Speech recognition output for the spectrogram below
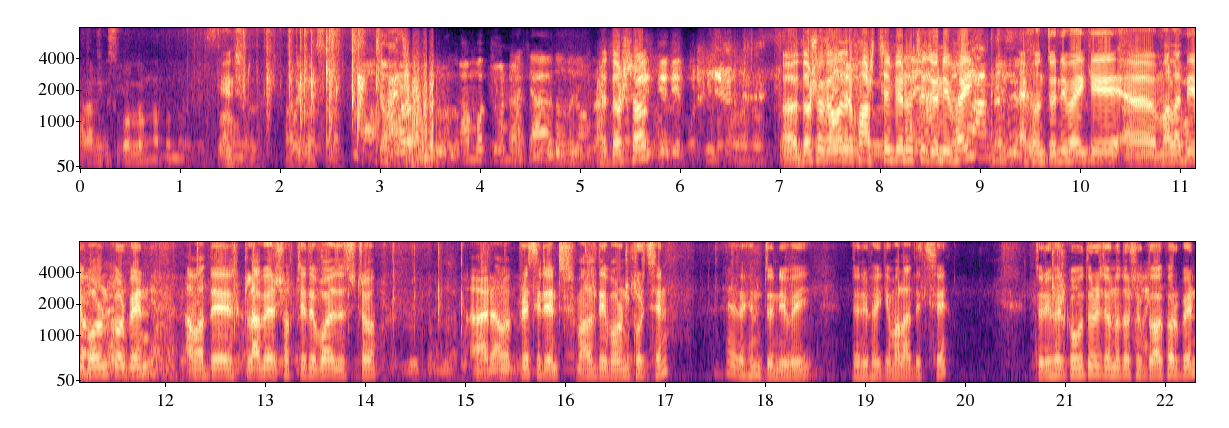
আর আমি কিছু বললাম না ধন্যবাদ। দর্শক দর্শক আমাদের ফার্স্ট চ্যাম্পিয়ন হচ্ছে জনি ভাই। এখন জনি ভাইকে আহ, মালা দিয়ে বরণ করবেন আমাদের ক্লাবের সবচেয়ে বয়োজ্যেষ্ঠ আর আমার প্রেসিডেন্ট মালা দিয়ে বরণ করছেন। হ্যাঁ দেখেন জনি ভাই জনি ভাইকে মালা দিচ্ছে। ভাইয়ের কবুতরের জন্য দর্শক দোয়া করবেন।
